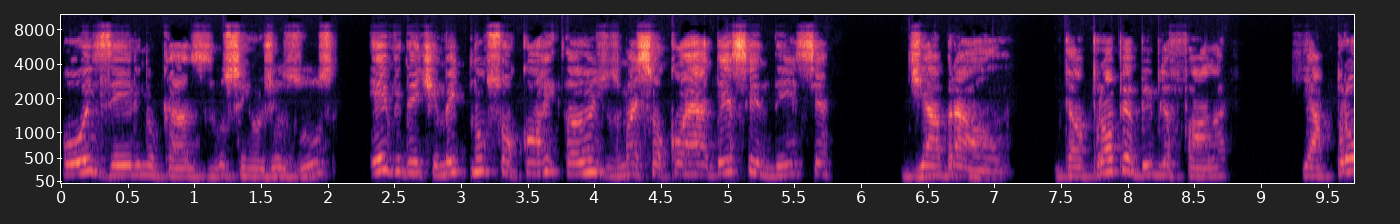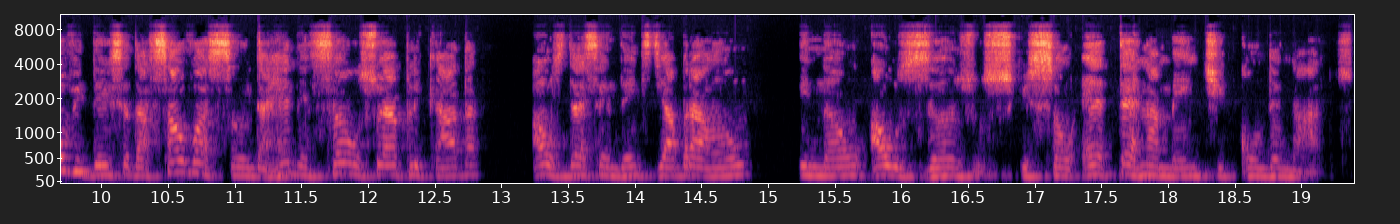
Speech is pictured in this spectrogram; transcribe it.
Pois ele, no caso do Senhor Jesus, evidentemente não socorre anjos, mas socorre a descendência de Abraão. Então a própria Bíblia fala que a providência da salvação e da redenção só é aplicada aos descendentes de Abraão e não aos anjos, que são eternamente condenados.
